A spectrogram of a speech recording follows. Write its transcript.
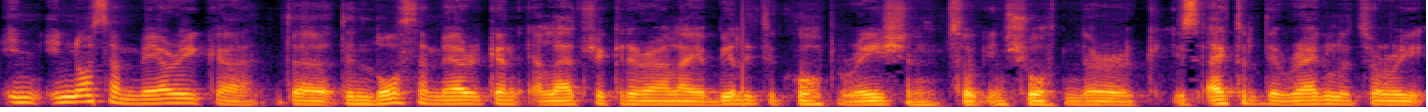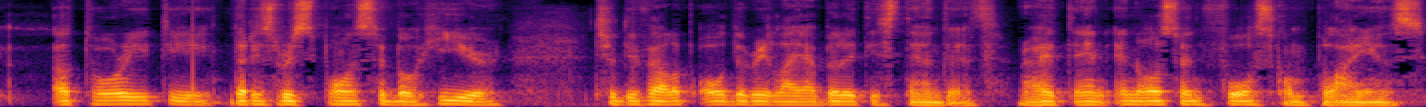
in, in North America, the, the North American Electric Reliability Corporation, so in short NERC, is actually the regulatory authority that is responsible here to develop all the reliability standards, right? And, and also enforce compliance.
